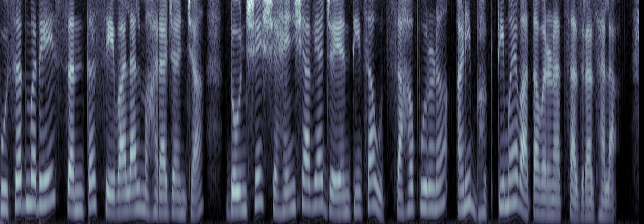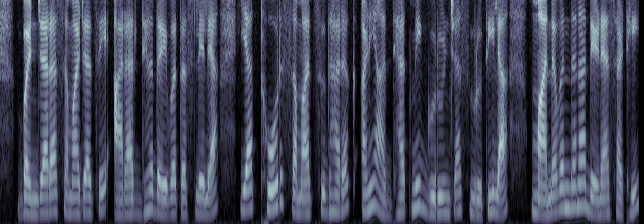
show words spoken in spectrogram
पुसदमध्ये संत सेवालाल महाराजांच्या दोनशे शहाऐंशाव्या जयंतीचा उत्साहपूर्ण आणि भक्तिमय वातावरणात साजरा झाला. बंजारा समाजाचे आराध्य दैवत असलेल्या या थोर समाजसुधारक आणि आध्यात्मिक गुरूंच्या स्मृतीला मानवंदना देण्यासाठी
